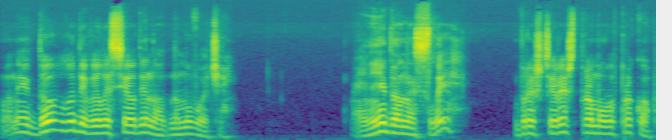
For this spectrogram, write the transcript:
Вони довго дивилися один одному в очі. Мені донесли, врешті-решт промовив Прокоп,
